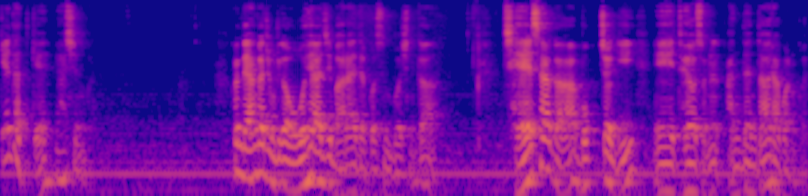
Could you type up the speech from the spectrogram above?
깨닫게 하시는 거예요. 그런데 한 가지 우리가 오해하지 말아야 될 것은 무엇인가? 제사가 목적이 되어서는 안 된다라고 하는 거예요.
